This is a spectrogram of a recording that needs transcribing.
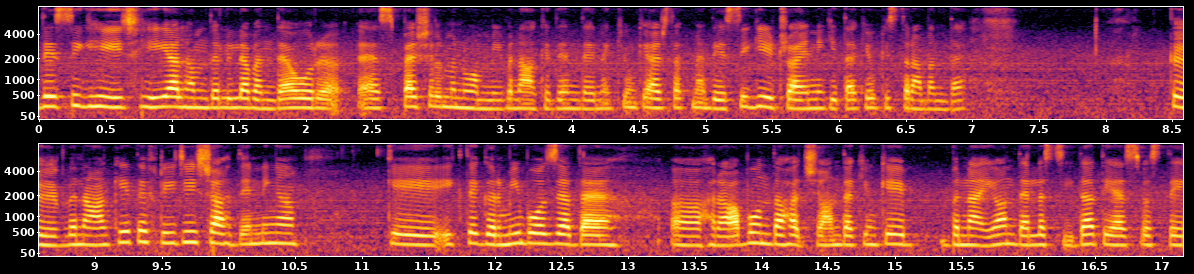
ਦੇਸੀ ਘੀ 'ਚ ਹੀ ਅਲਹਮਦੁਲਿਲਾ ਬੰਦਾ ਹੈ ਔਰ ਸਪੈਸ਼ਲ ਮੈਨੂੰ ਅੰਮੀ ਬਣਾ ਕੇ ਦਿੰਦੇ ਨੇ ਕਿਉਂਕਿ ਅੱਜ ਤੱਕ ਮੈਂ ਦੇਸੀ ਘੀ ਟਰਾਈ ਨਹੀਂ ਕੀਤਾ ਕਿ ਉਹ ਕਿਸ ਤਰ੍ਹਾਂ ਬਣਦਾ ਹੈ। ਤੇ ਬਣਾ ਕੇ ਤੇ ਫ੍ਰਿਜ ਵਿੱਚ ਰੱਖ ਦਿੰਨੀ ਆ ਕਿ ਇੱਕ ਤੇ ਗਰਮੀ ਬਹੁਤ ਜ਼ਿਆਦਾ ਹੈ ਖਰਾਬ ਹੋਣ ਦਾ ਹੱਚਾ ਹੁੰਦਾ ਕਿਉਂਕਿ ਬਣਾਇਆ ਹੁੰਦਾ ਲੱਸੀ ਦਾ ਤੇ ਇਸ ਵਾਸਤੇ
